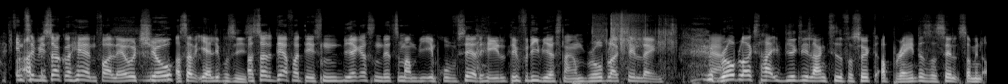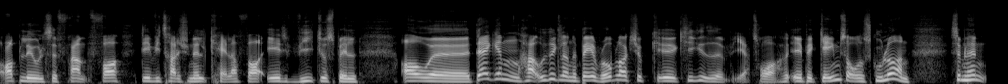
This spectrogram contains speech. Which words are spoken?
indtil vi så går herind for at lave et show. og så, ja, lige præcis. Og så er det derfor, det sådan, virker sådan lidt som om, vi improviserer det hele. Det er fordi, vi har snakket om Roblox hele dagen. Ja. Roblox har i virkelig lang tid forsøgt at brande sig selv som en oplevelse frem for det, vi traditionelt kalder for et videospil. Og øh, derigennem har udviklerne bag Roblox jo kigget, øh, jeg tror, Epic Games over skulderen, simpelthen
